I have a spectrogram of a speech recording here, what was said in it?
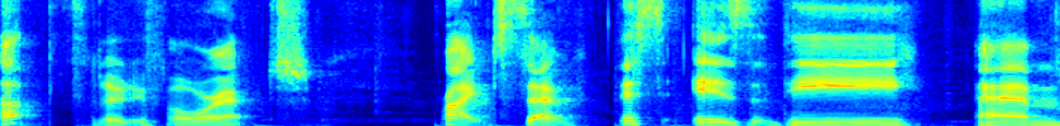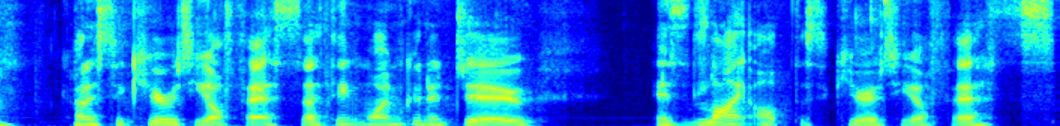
Absolutely for it. Right, so this is the um, kind of security office. So I think what I'm going to do is light up the security office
